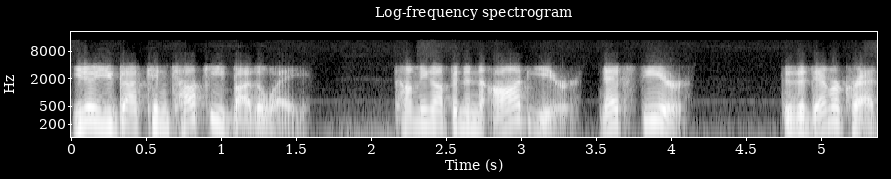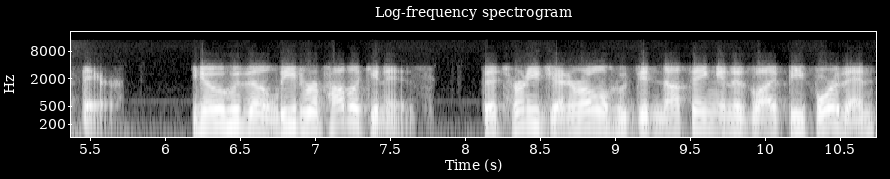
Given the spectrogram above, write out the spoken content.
You know, you got Kentucky, by the way, coming up in an odd year next year. There's a Democrat there. You know who the lead Republican is? The Attorney General who did nothing in his life before then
